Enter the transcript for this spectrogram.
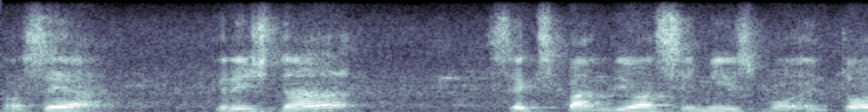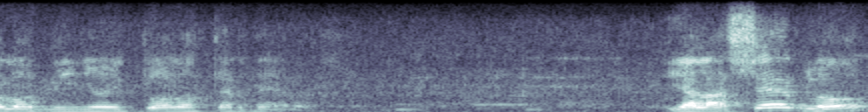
O sea, Krishna se expandió a sí mismo en todos los niños y todos los terneros. Y al hacerlo,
